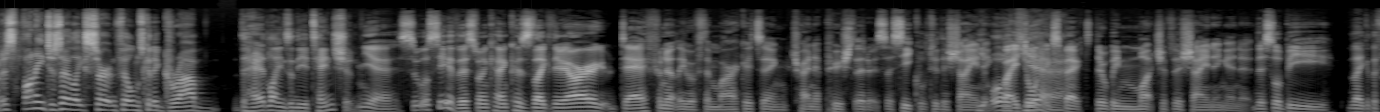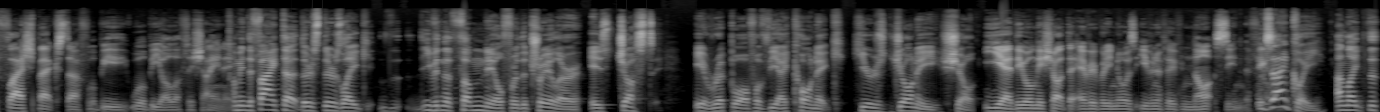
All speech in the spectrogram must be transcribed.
But it's funny just how like certain films kind of grab the headlines and the attention. Yeah, so we'll see if this one can, because like they are definitely with the marketing trying to push that it's a sequel to The Shining, oh, but I don't yeah. expect there will be much of The Shining in it. This will be like the flashback stuff will be will be all of The Shining. I mean, the fact that there's there's like th- even the thumbnail for the trailer is just a rip off of the iconic "Here's Johnny" shot. yeah, the only shot that everybody knows, even if they've not seen the film. Exactly, and like the,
